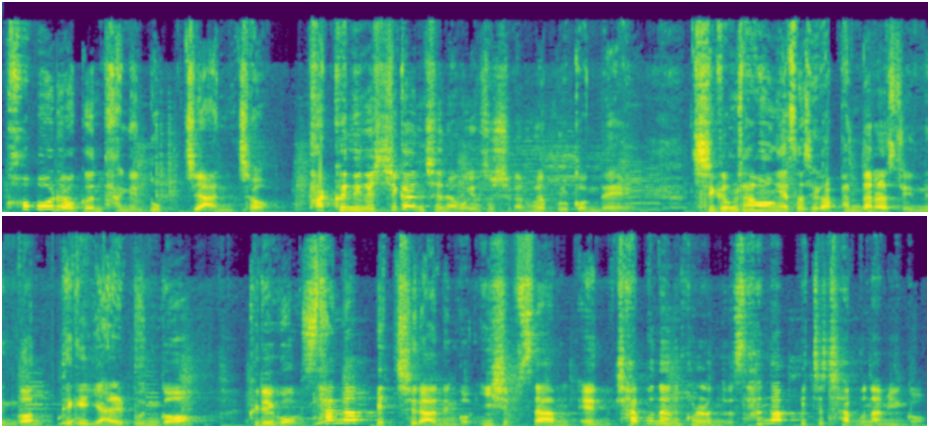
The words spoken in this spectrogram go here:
커버력은 당연히 높지 않죠. 다크닝은 시간 지나고 6시간 후에 볼 건데 지금 상황에서 제가 판단할 수 있는 건 되게 얇은 거 그리고 상압빛이라는 거 23N 차분한 컬러인데 상압빛의 차분함인 거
